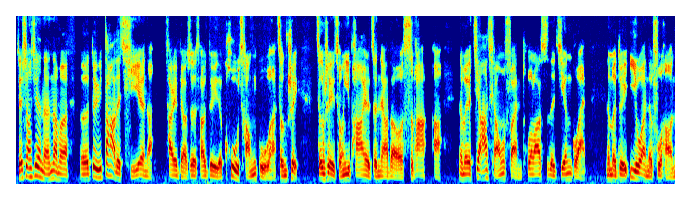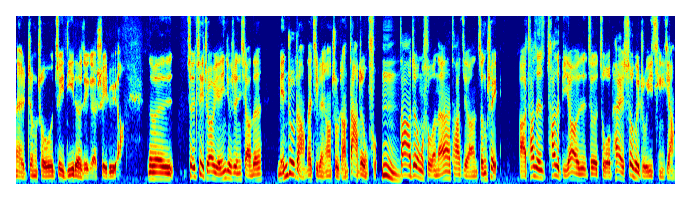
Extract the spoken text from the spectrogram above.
这上限呢，那么呃，对于大的企业呢，他也表示他对于库藏股啊增税，增税从一趴要增加到四趴啊，那么加强反托拉斯的监管，那么对亿万的富豪呢征收最低的这个税率啊，那么最最主要原因就是你晓得。民主党他基本上主张大政府，嗯，大政府呢，他主张增税，啊，他是他是比较这个左派社会主义倾向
